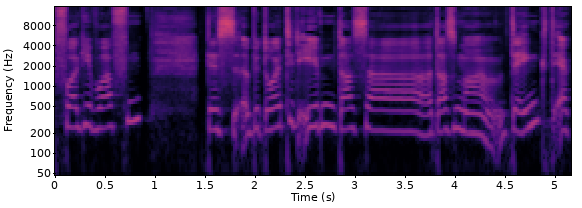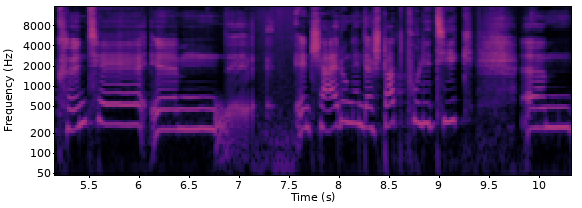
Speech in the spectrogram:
vorgeworfen. Das bedeutet eben, dass er, dass man denkt, er könnte ähm, Entscheidungen der Stadtpolitik ähm,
